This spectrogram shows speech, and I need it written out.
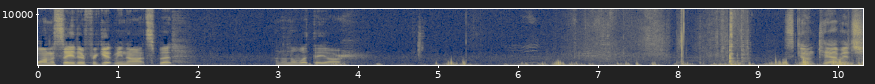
Want to say they're forget-me-nots, but I don't know what they are. Skunk cabbage.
